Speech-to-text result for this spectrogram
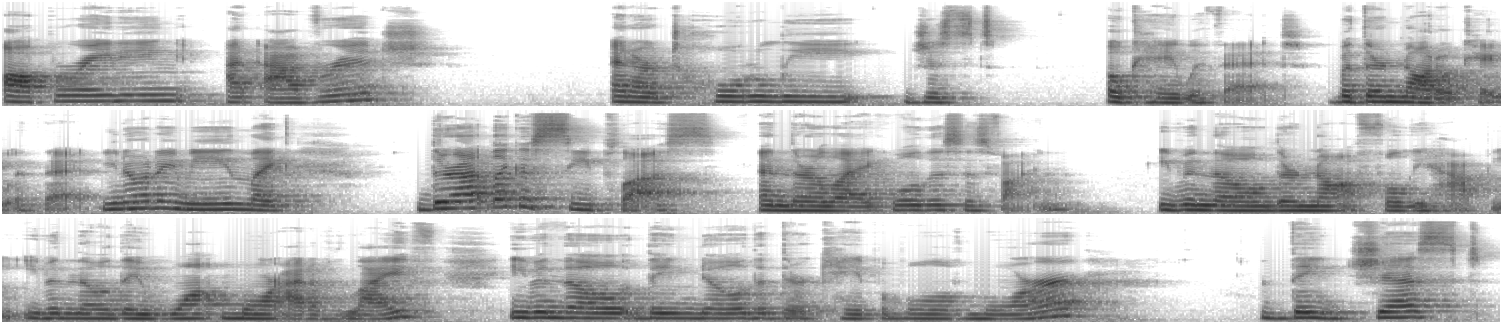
operating at average and are totally just okay with it, but they're not okay with it. You know what I mean? Like they're at like a C plus and they're like, well, this is fine. Even though they're not fully happy, even though they want more out of life, even though they know that they're capable of more, they just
